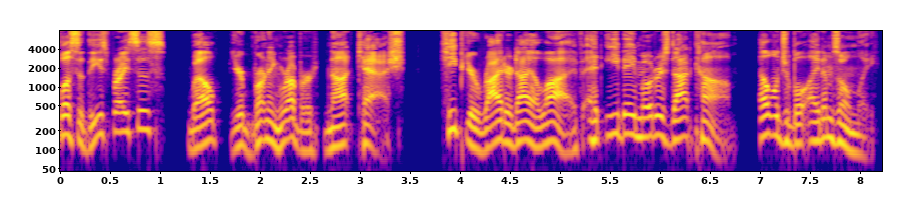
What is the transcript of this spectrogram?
Plus, at these prices, well, you're burning rubber, not cash. Keep your ride or die alive at ebaymotors.com. Eligible items only.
